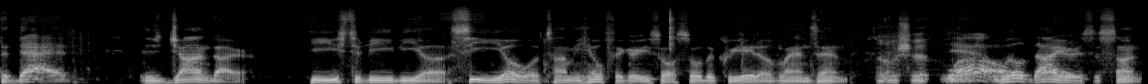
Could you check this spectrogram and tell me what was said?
the dad is John Dyer. He used to be the uh, CEO of Tommy Hilfiger. He's also the creator of Land's End. Oh shit. Wow. Will Dyer is the son.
